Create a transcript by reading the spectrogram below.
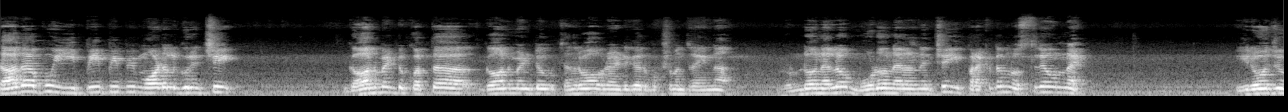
దాదాపు ఈ పీపీపీ మోడల్ గురించి గవర్నమెంట్ కొత్త గవర్నమెంట్ చంద్రబాబు నాయుడు గారు ముఖ్యమంత్రి అయిన రెండో నెల మూడో నెల నుంచే ఈ ప్రకటనలు వస్తూనే ఉన్నాయి. ఈరోజు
